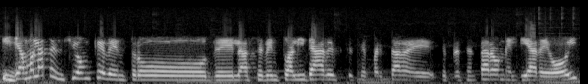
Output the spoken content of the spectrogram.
Y llamó la atención que dentro de las eventualidades que se, eh, se presentaron el día de hoy,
